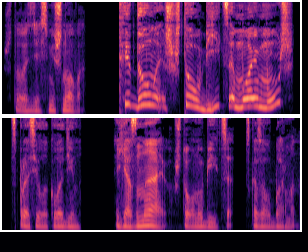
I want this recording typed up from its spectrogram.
«Что здесь смешного?» «Ты думаешь, что убийца мой муж?» — спросила Клодин. «Я знаю, что он убийца», — сказал бармен.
